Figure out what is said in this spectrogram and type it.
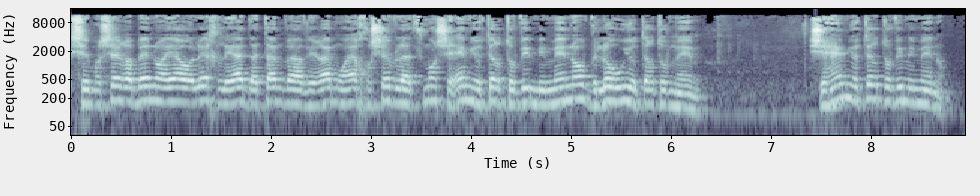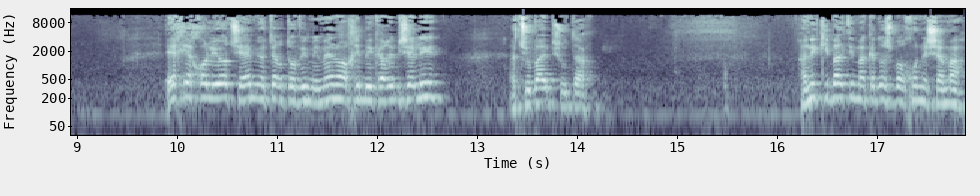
כשמשה רבנו היה הולך ליד דתן ואבירם, הוא היה חושב לעצמו שהם יותר טובים ממנו ולא הוא יותר טוב מהם. שהם יותר טובים ממנו. איך יכול להיות שהם יותר טובים ממנו, אחים יקרים שלי? התשובה היא פשוטה. אני קיבלתי מהקדוש ברוך הוא נשמה.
